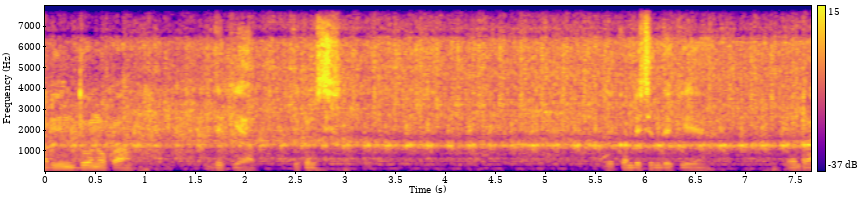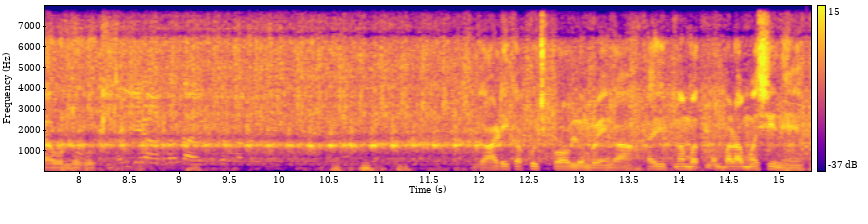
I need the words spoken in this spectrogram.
और इन दोनों का देखिए आप कंडीशन देखिए। ड्राइवर लोगों की। गाड़ी का कुछ प्रॉब्लम रहेगा। इतना बड़ा मशीन है।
